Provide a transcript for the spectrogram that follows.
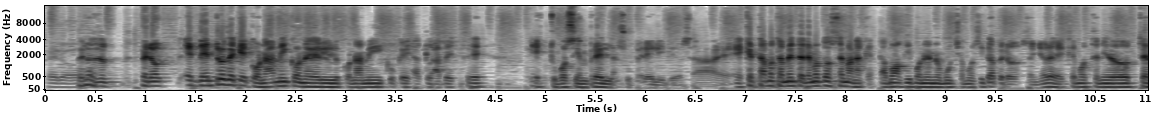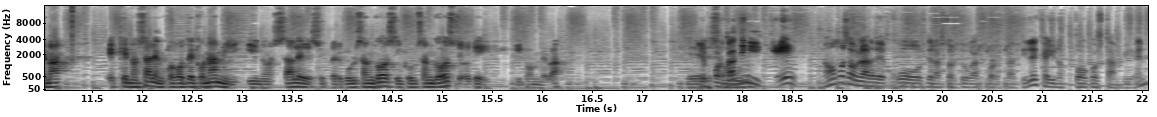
Pero. Pero, pero dentro de que Konami con el Konami Cookie Club este estuvo siempre en la super élite. O sea, es que estamos también, tenemos dos semanas que estamos aquí poniendo mucha música, pero señores, es que hemos tenido dos temas, es que nos salen juegos de Konami y nos sale Super Ghouls and Ghosts y Ghouls and Ghosts, oye, ¿y dónde va? ¿Y Eh, el son- portátil y qué? ¿No vamos a hablar de juegos de las tortugas portátiles? Que hay unos pocos también.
